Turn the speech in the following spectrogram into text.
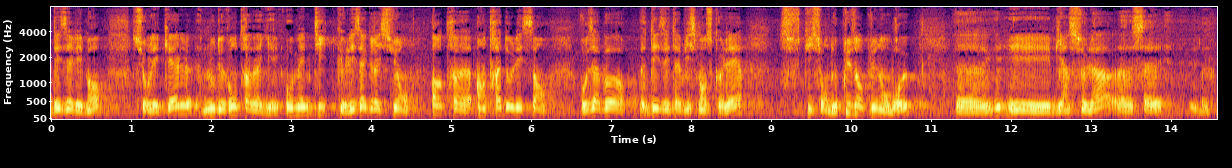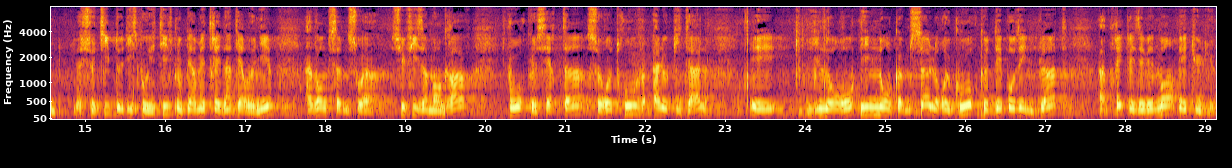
des éléments sur lesquels nous devons travailler, au même titre que les agressions entre, adolescents aux abords des établissements scolaires, qui sont de plus en plus nombreux. Et bien cela, ce type de dispositif nous permettrait d'intervenir avant que ça ne soit suffisamment grave pour que certains se retrouvent à l'hôpital et ils n'ont comme seul recours que de déposer une plainte après que les événements aient eu lieu.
